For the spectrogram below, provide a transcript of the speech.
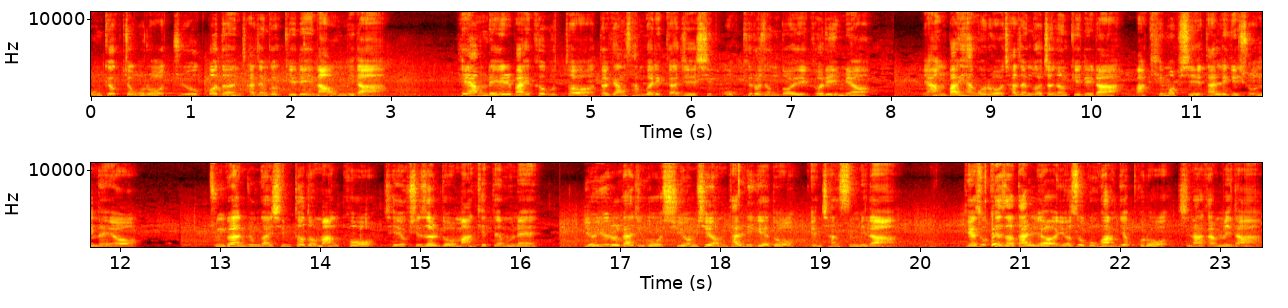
본격적으로 쭉 뻗은 자전거 길이 나옵니다. 해양 레일 바이크부터 덕양 삼거리까지 15km 정도의 거리이며 양방향으로 자전거 전용길이라 막힘없이 달리기 좋네요. 중간중간 쉼터도 많고 체육시설도 많기 때문에 여유를 가지고 쉬엄쉬엄 달리기에도 괜찮습니다. 계속해서 달려 여수공항 옆으로 지나갑니다.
